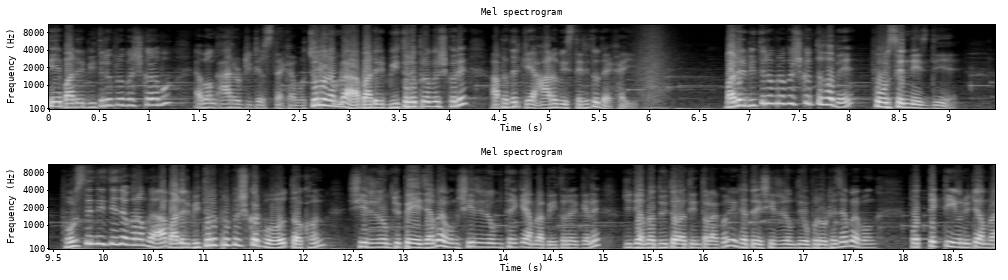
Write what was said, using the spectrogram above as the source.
এ বাড়ির ভিতরে প্রবেশ করাবো এবং আরও ডিটেলস দেখাবো। চলুন আমরা বাড়ির ভিতরে প্রবেশ করে আপনাদেরকে আরও বিস্তারিত দেখাই। বাড়ির ভিতরে প্রবেশ করতে হবে ফোর্সের নিচ দিয়ে। ফোর্সের নিচ দিয়ে যখন আমরা বাড়ির ভিতরে প্রবেশ করব, তখন সিঁড়ি রুমটি পেয়ে যাব এবং সিঁড়ি রুম থেকে আমরা ভিতরে গেলে যদি আমরা দুইতলা তিনতলা করি, এক্ষেত্রে সিঁড়ি রুম দিয়ে উপরে উঠে যাব এবং প্রত্যেকটি ইউনিটে আমরা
